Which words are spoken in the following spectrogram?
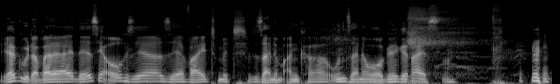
Ja, gut, aber der, der, ist ja auch sehr, sehr weit mit seinem Anker und seiner Orgel gereist. Ne?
